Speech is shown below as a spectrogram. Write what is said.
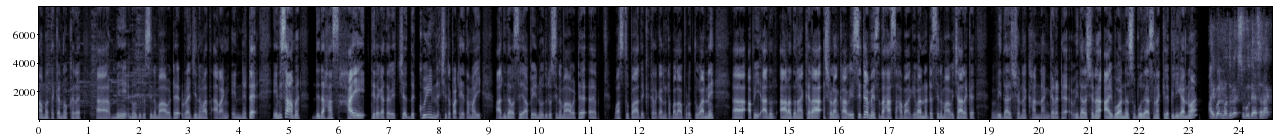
අමතක නොකර uh, මේ නොදුරු සිනමාවට රජිනවත් අරං එන්නට. එනිසාම දෙදහස් හයේ තිරගත වෙච්ච ද කයින් චිටපටය තමයි අධි දවසේ අපේ නොදුරු සිනමාවට uh, වස්තුපාදක කරගන්නට බලාපොරොත්තු වන්නේ. අපි අද ආරධනා කර ශ්‍ර ලංකාවේ සිට මේ සදහා සහභාගි වන්නට සිනමා විචාරක විදර්ශන කන්නංගරට විදර්ශන අයිබුවන්න සුබෝදෑසනක් කියල පිළිගන්නවා අයිබන් මදුර සුබෝදෑසනක්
